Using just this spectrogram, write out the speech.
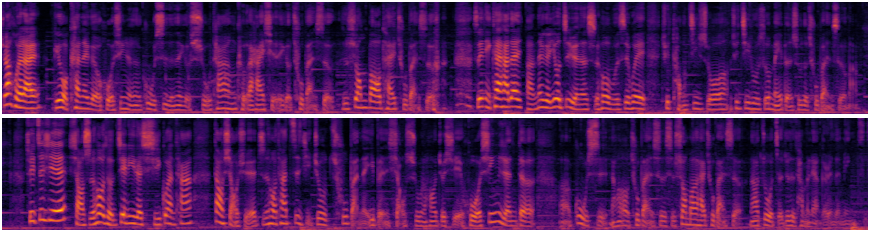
就他回来给我看那个火星人的故事的那个书，他很可爱，还写了一个出版社，是双胞胎出版社。所以你看他在啊那个幼稚园的时候，不是会去统计说，去记录说每一本书的出版社嘛？所以这些小时候所建立的习惯，他到小学之后，他自己就出版了一本小书，然后就写火星人的呃故事，然后出版社是双胞胎出版社，然后作者就是他们两个人的名字。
